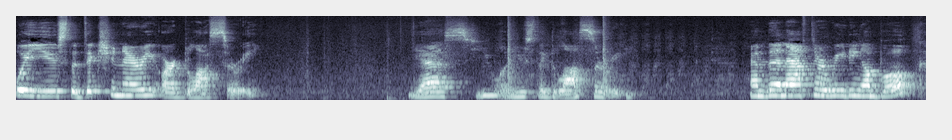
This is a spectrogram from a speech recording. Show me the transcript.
Will you use the dictionary or glossary? Yes, you will use the glossary. And then after reading a book,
